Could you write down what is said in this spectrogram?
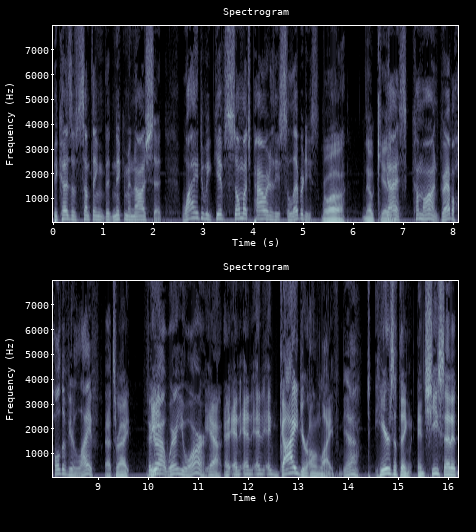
because of something that Nicki Minaj said. Why do we give so much power to these celebrities? Whoa, no kidding, Guys, come on, grab a hold of your life. That's right. Figure Be- out where you are. Yeah, and, and and and guide your own life. Yeah. Here's the thing, and she said it.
